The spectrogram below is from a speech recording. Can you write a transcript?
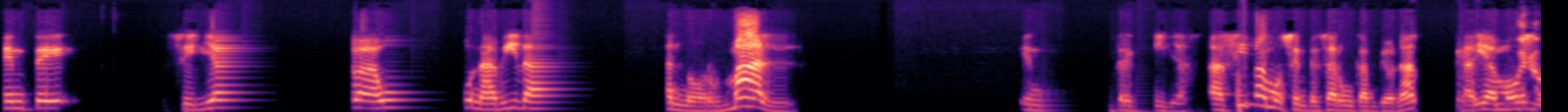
se lleva una vida normal, entre ellas. Así vamos a empezar un campeonato. Bueno,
